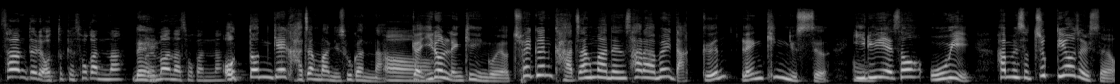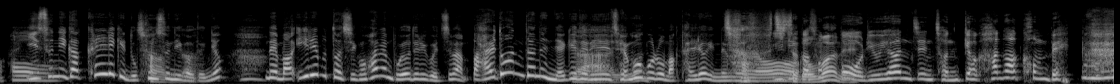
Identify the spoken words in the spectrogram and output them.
사람들이 어떻게 속았나? 네. 얼마나 속았나? 어떤 게 가장 많이 속았나. 어. 그러니까 이런 랭킹인 거예요. 최근 가장 많은 사람을 낚은 랭킹 뉴스. 어. 1위에서 5위 하면서 쭉 띄어져 있어요. 어. 이 순위가 클릭이 높은 참나. 순위거든요. 근데 막 1위부터 지금 화면 보여드리고 있지만 말도 안 되는 얘기들이 야, 제목으로 막 달려 있는 참, 거예요. 진짜 그러니까 너무하네. 속보 류현진 전격 한화 컴백.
